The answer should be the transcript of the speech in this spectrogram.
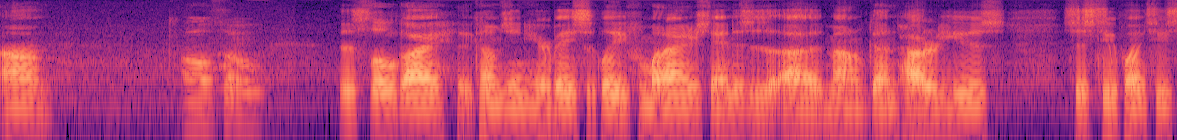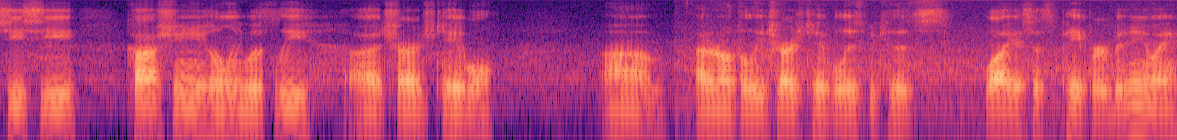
Um, also, this little guy that comes in here, basically, from what I understand, this is a amount of gunpowder to use. It says 2.2 cc. Caution use only with Lee uh, charge table. Um, I don't know what the Lee charge table is because it's well, I guess it's paper. But anyway,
